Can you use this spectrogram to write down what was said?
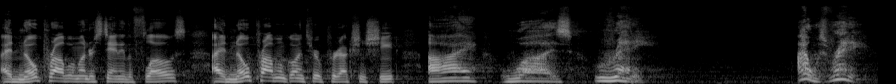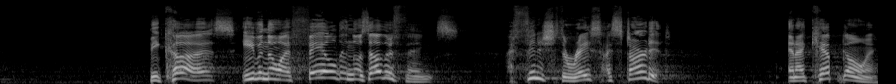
I had no problem understanding the flows. I had no problem going through a production sheet. I was ready. I was ready. Because even though I failed in those other things, I finished the race I started. And I kept going.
